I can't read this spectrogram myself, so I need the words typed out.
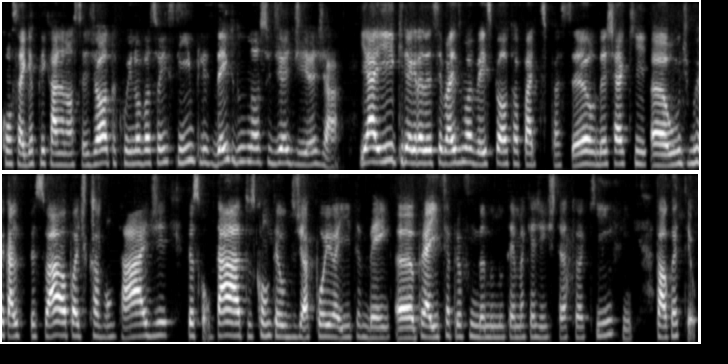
consegue aplicar na nossa CJ com inovações simples dentro do nosso dia a dia já. E aí, queria agradecer mais uma vez pela tua participação, deixar aqui uh, o último recado pro pessoal, pode ficar à vontade, teus contatos, conteúdos de apoio aí também, uh, para ir se aprofundando no tema que a gente tratou aqui, enfim, o palco é teu.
